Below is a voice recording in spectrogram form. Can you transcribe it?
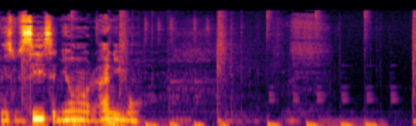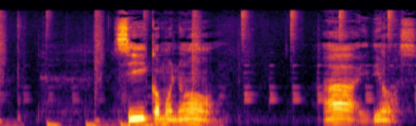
Sí, señor, ánimo. Sí, cómo no. Ay, Dios.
